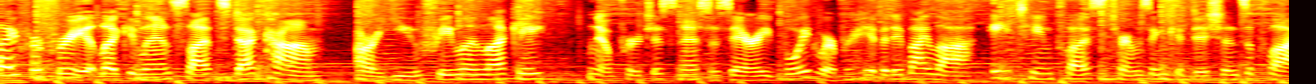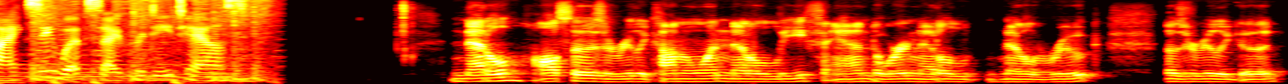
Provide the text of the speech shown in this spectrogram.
Play for free at LuckyLandSlots.com. Are you feeling lucky? No purchase necessary. Void where prohibited by law. 18 plus terms and conditions apply. See website for details. Nettle also is a really common one. Nettle leaf and or nettle nettle root. Those are really good.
